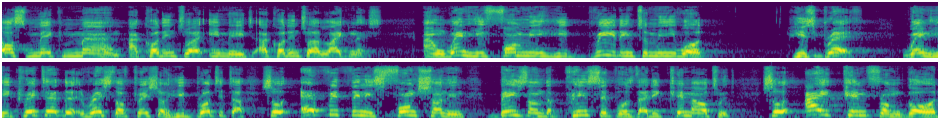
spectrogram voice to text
us make man according to our image, according to our likeness. And when He formed me, He breathed into me what? His breath. When he created the rest of creation, he brought it out. So everything is functioning based on the principles that he came out with. So I came from God,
